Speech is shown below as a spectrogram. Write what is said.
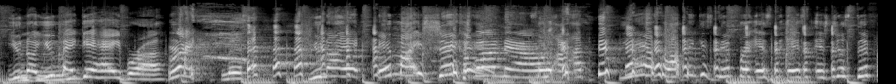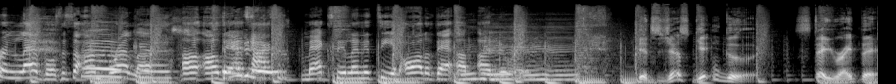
you know, you mm-hmm. may get, hey, bruh. Right. Listen, you know, it, it might shake. Come on now. So I, I, yeah, so I think it's different. It's, it's, it's just different levels. It's an oh, umbrella gosh. of, of that toxic masculinity and all of that up mm-hmm, under it. Mm-hmm. It's just getting good. Stay right there.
